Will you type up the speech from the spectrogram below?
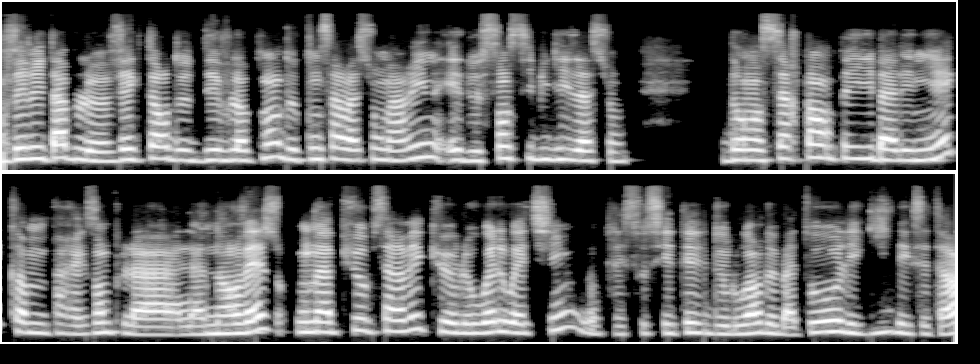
véritable vecteur de développement, de conservation marine et de sensibilisation. Dans certains pays baleiniers, comme par exemple la, Norvège, on a pu observer que le whale watching, donc les sociétés de loueurs de bateaux, les guides, etc.,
